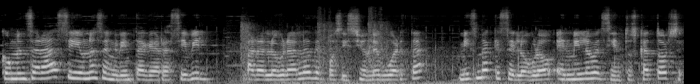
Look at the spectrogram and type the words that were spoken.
Comenzará así una sangrienta guerra civil para lograr la deposición de Huerta, misma que se logró en 1914,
